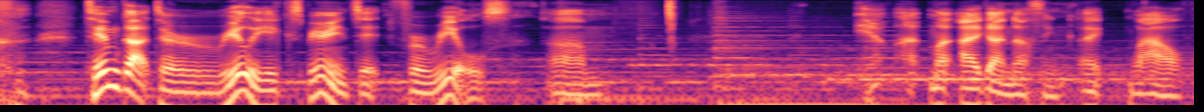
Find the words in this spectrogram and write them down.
Tim got to really experience it for reals. Um, yeah, I, my, I got nothing. I, wow.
